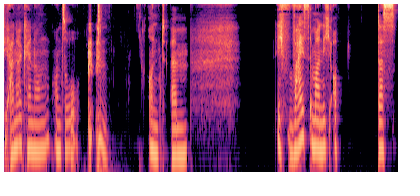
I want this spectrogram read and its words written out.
die Anerkennung und so. Und ähm, ich weiß immer nicht, ob das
